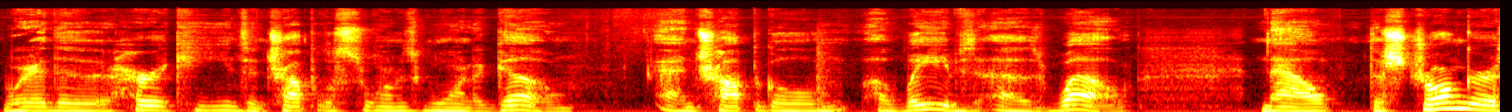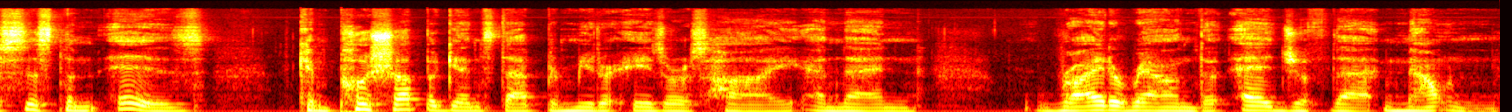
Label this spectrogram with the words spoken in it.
where the hurricanes and tropical storms want to go, and tropical uh, waves as well. Now, the stronger a system is, can push up against that Bermuda Azores High and then right around the edge of that mountain.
